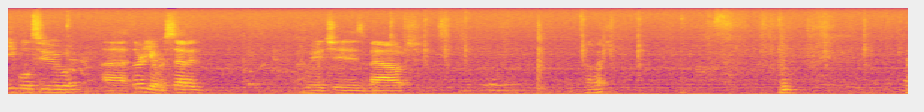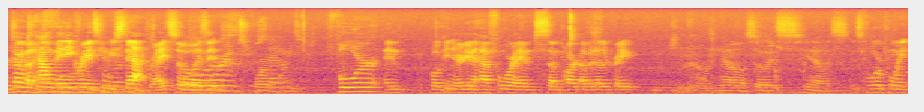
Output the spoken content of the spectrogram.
equal to, uh, thirty over seven, which is about, how much? We're talking about how many crates can we stack, right? So is it Four and Four sevenths. points. four and, well, can you, are you gonna have four and some part of another crate? No, so it's, you know, it's, it's four point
